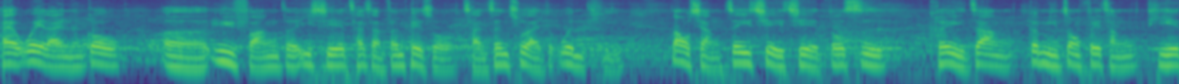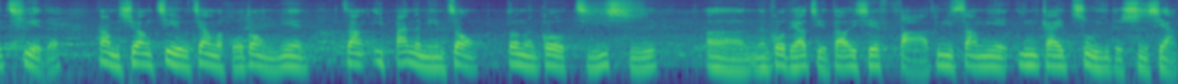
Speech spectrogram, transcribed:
还有未来能够。呃，预防的一些财产分配所产生出来的问题，那我想这一切一切都是可以让跟民众非常贴切的。那我们希望借由这样的活动里面，让一般的民众都能够及时呃，能够了解到一些法律上面应该注意的事项。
